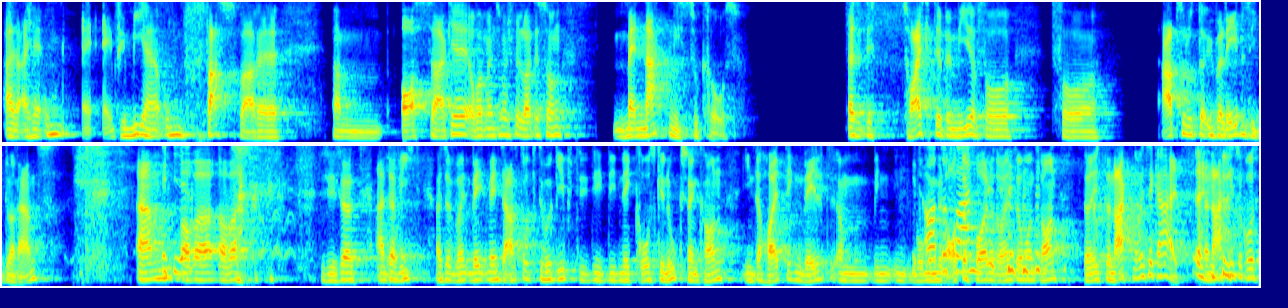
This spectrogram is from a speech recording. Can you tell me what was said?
also eine, für mich eine unfassbare ähm, Aussage, aber wenn zum Beispiel Leute sagen, mein Nacken ist zu groß. Also das zeugt ja bei mir von, von absoluter Überlebensignoranz. Ähm, ja. Aber, aber das ist an der Wicht, also wenn, es eine Struktur gibt, die, die nicht groß genug sein kann in der heutigen Welt, ähm, in, in, wo man mit Auto fährt oder drum und dran, dann ist der Nacken, aber ist egal. Der Nacken ist so groß,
